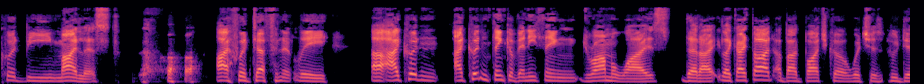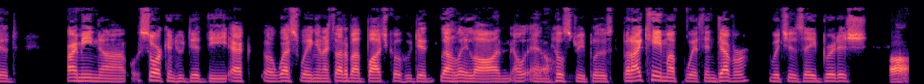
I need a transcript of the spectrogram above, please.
could be my list. I would definitely uh, I couldn't I couldn't think of anything drama wise that I like I thought about Bochco, which is who did I mean uh Sorkin who did the uh, West Wing and I thought about Bochco who did La La Law and and Yeah. Hill Street Blues. But I came up with Endeavor, which is a British ah,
